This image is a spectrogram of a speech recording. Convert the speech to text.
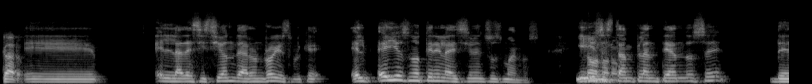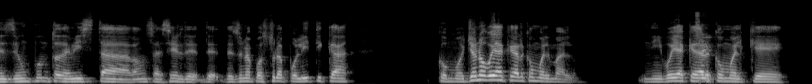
claro, eh, en la decisión de Aaron Rodgers, porque ellos no tienen la decisión en sus manos y no, ellos no, no, están planteándose desde un punto de vista, vamos a decir, de- de- desde una postura política, como yo no voy a quedar como el malo, ni voy a quedar sí, como el que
